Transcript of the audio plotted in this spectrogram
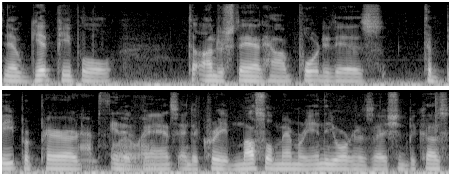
you know, get people to understand how important it is to be prepared in advance and to create muscle memory in the organization because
